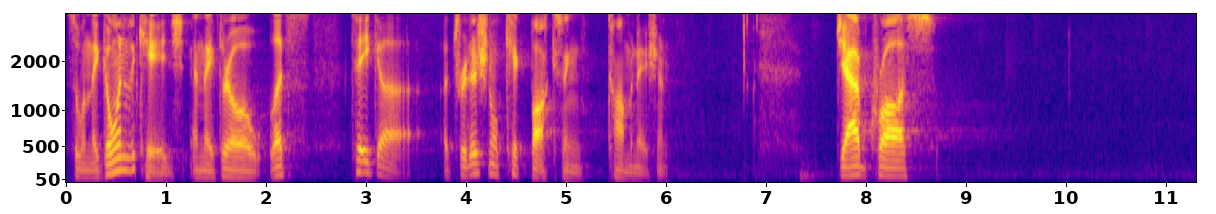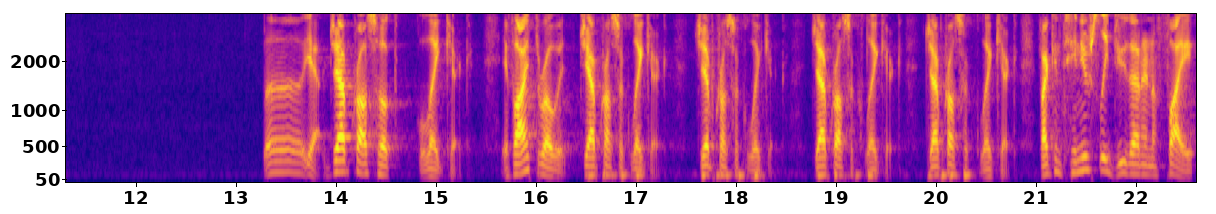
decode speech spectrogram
So when they go into the cage and they throw, let's take a, a traditional kickboxing combination jab cross uh, yeah, jab, cross, hook, leg kick. If I throw it, jab, cross, hook, leg kick, jab, cross, hook, leg kick, jab, cross, hook, leg kick, jab, cross, hook, leg kick. If I continuously do that in a fight,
